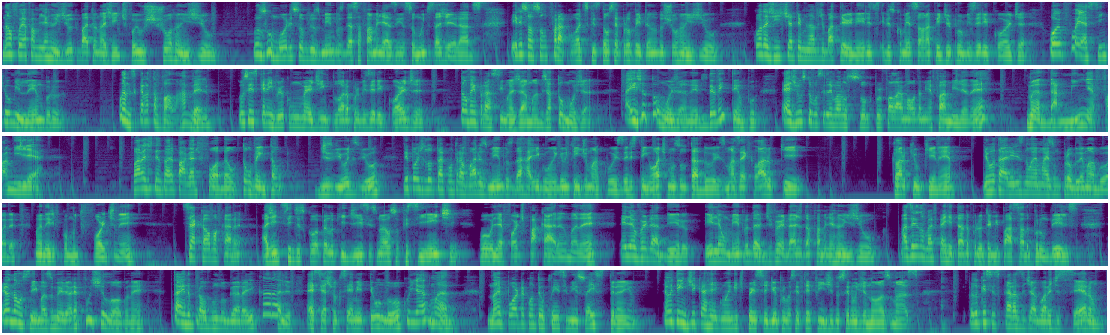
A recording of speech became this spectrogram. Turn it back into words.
Não foi a família Rangil que bateu na gente, foi o Sho Rangil. Os rumores sobre os membros dessa famíliazinha são muito exagerados. Eles só são fracotes que estão se aproveitando do Sho Rangil. Quando a gente tinha terminado de bater neles, eles começaram a pedir por misericórdia. Ou foi assim que eu me lembro. Mano, esse cara tava lá, velho? Vocês querem ver como um merdinho implora por misericórdia? Então vem pra cima já, mano. Já tomou já. Aí já tomou já, né? Não deu nem tempo. É justo você levar um soco por falar mal da minha família, né? Mano, da minha família. Para de tentar pagar de fodão. Então vem então. Desviou, desviou. Depois de lutar contra vários membros da Haiguang, eu entendi uma coisa. Eles têm ótimos lutadores, mas é claro que... Claro que o que, né? Derrotar eles não é mais um problema agora. Mano, ele ficou muito forte, né? Se acalma, cara. A gente se desculpa pelo que disse, isso não é o suficiente. Uou, ele é forte pra caramba, né? Ele é o verdadeiro, ele é um membro da, de verdade da família Rangel. Mas ele não vai ficar irritado por eu ter me passado por um deles? Eu não sei, mas o melhor é fugir logo, né? Tá indo pra algum lugar aí, caralho? É, você achou que você ia meter o louco e, mano, não importa quanto eu pense nisso, é estranho. Eu entendi que a Regwang te perseguiu por você ter fingido ser um de nós, mas... Pelo que esses caras de agora disseram,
